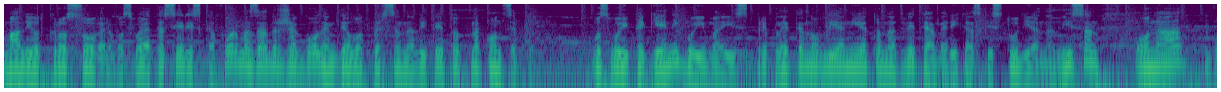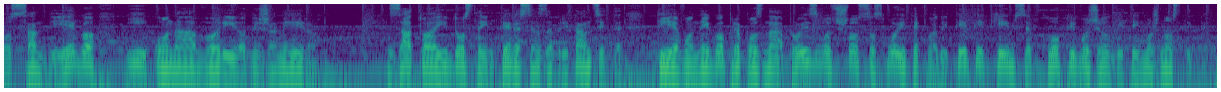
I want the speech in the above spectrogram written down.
Малиот кросовер во својата сериска форма задржа голем дел од персоналитетот на концептот. Во своите гени го има и спреплетено влијанието на двете американски студија на Нисан, онаа во Сан Диего и онаа во Рио де Жанеиро. Затоа и доста интересен за британците. Тие во него препознаа производ што со своите квалитети ќе им се вклопи во желбите и можностите.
